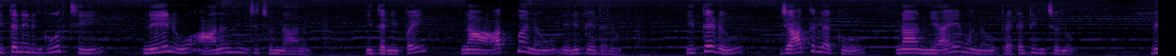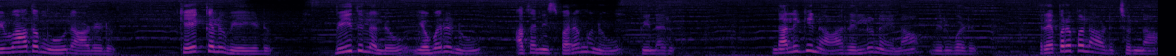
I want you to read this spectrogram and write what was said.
ఇతనిని గూర్చి నేను ఆనందించుచున్నాను. ఇతనిపై నా ఆత్మను నిలిపేదను. ఇతడు జాతులకు నా న్యాయమును ప్రకటించును. వివాదములాడడు కేకలు వేయడు. వీధులలో ఎవరును అతని స్వరమును వినరు. నలిగిన రెల్లునైనా విరువడు రెపరెపలాడుచున్న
